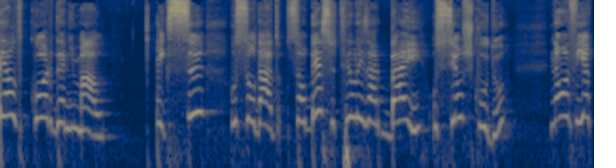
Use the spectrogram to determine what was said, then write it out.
pele de cor de animal. E que se o soldado soubesse utilizar bem o seu escudo, não havia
